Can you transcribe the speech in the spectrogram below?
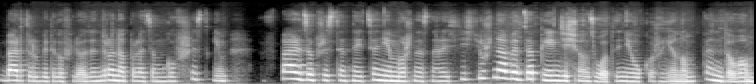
Bardzo lubię tego filodendrona, polecam go wszystkim. W bardzo przystępnej cenie można znaleźć już nawet za 50 zł nieukorzenioną pędową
